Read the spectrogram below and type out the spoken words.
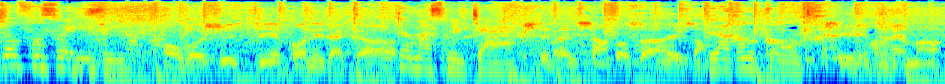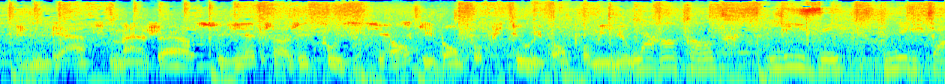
Jean-François Lisée. On va juste dire qu'on est d'accord. Thomas Mulcair. Je te donne 100% raison. La rencontre. C'est vraiment une gaffe majeure. Tu viens de changer de position. Ce qui est bon pour Pitou est bon pour Minou. La rencontre. Lisée. Mulcair.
